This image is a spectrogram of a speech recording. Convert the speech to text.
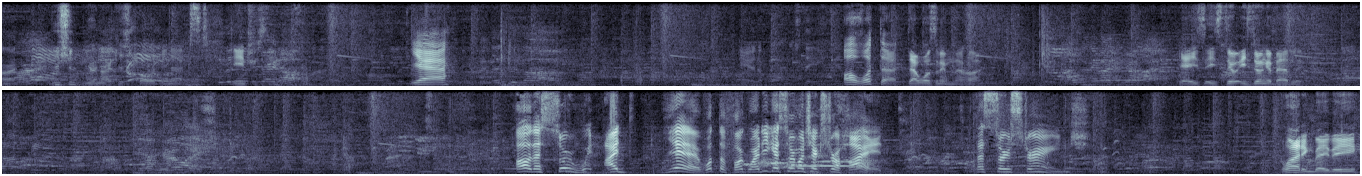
Alright. You should. You and I should probably be next. Interesting. Yeah. Oh, what the? That wasn't him that high. Yeah, he's, he's, still, he's doing it badly. Oh, that's so weird. I. Yeah. What the fuck? Why do you get so much extra height? That's so strange. Gliding, baby.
